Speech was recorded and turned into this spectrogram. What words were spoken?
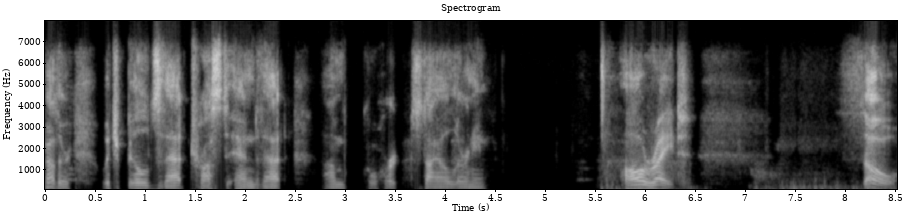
other, which builds that trust and that um, cohort-style learning. All right. So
